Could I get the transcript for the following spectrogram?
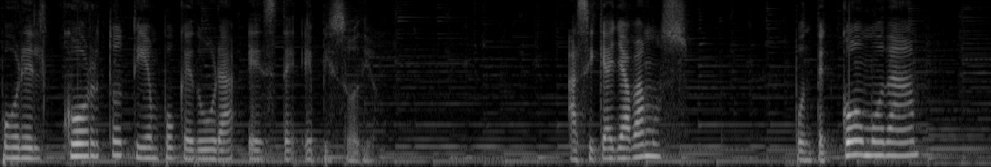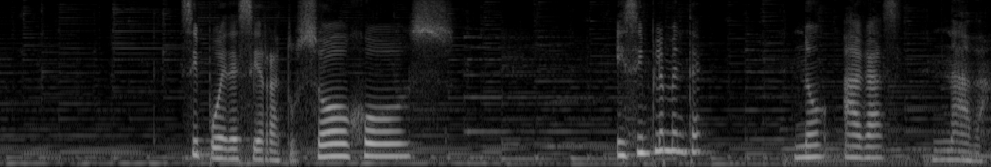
por el corto tiempo que dura este episodio. Así que allá vamos. Ponte cómoda. Si puedes, cierra tus ojos y simplemente no hagas nada.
